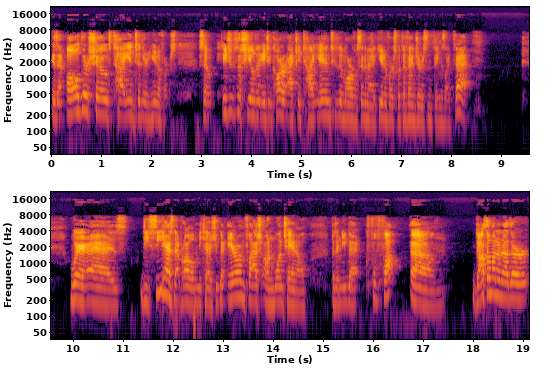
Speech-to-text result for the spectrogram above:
is that all their shows tie into their universe. So Agents of Shield and Agent Carter actually tie into the Marvel Cinematic Universe with Avengers and things like that. Whereas DC has that problem because you've got Arrow and Flash on one channel, but then you've got um, Gotham on another,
